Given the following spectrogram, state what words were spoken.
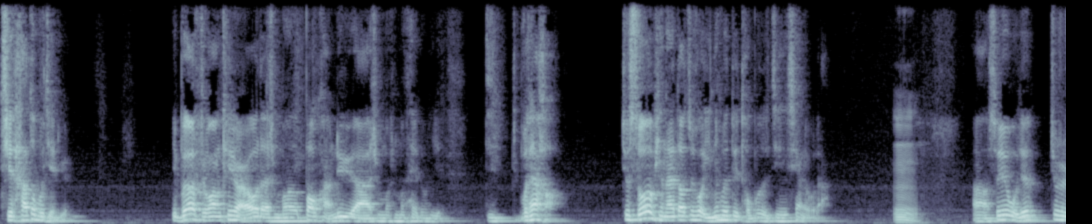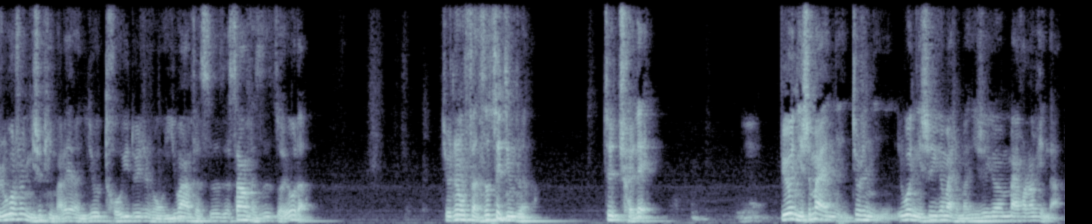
其他都不解决。你不要指望 KOL 的什么爆款率啊，什么什么那些东西，你不太好。就所有平台到最后一定会对头部的进行限流的嗯啊，所以我觉得就是如果说你是品牌类的，你就投一堆这种一万粉丝、三万粉丝左右的，就这种粉丝最精准的、最垂类。比如你是卖你就是你，如果你是一个卖什么，你是一个卖化妆品的，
